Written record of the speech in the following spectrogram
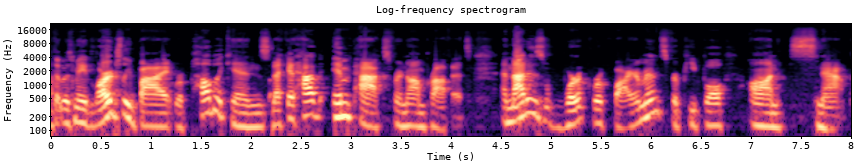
that was made largely by Republicans that could have impacts for nonprofits. And that is work requirements for people on SNAP.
